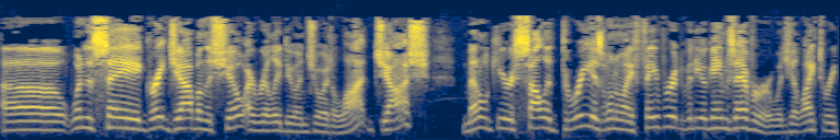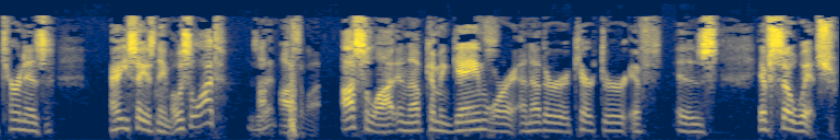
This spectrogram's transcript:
uh, wanted to say great job on the show. I really do enjoy it a lot. Josh, Metal Gear Solid 3 is one of my favorite video games ever. Would you like to return as, how do you say his name? Ocelot? Is that it? Ocelot. Ocelot in an upcoming game or another character if is, if so which?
